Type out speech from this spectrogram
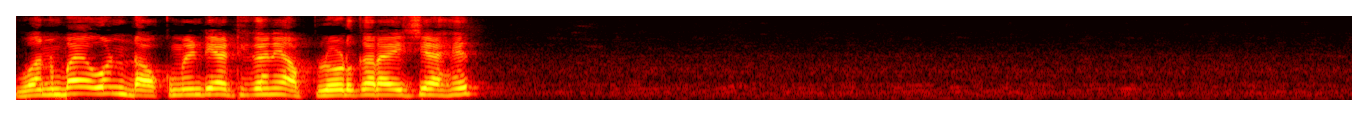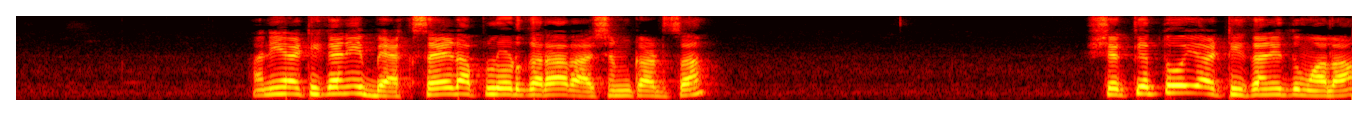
वन बाय वन डॉक्युमेंट या ठिकाणी अपलोड करायचे आहेत. आणि या ठिकाणी बॅकसाईड अपलोड करा राशन कार्डचा. शक्यतो या ठिकाणी तुम्हाला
